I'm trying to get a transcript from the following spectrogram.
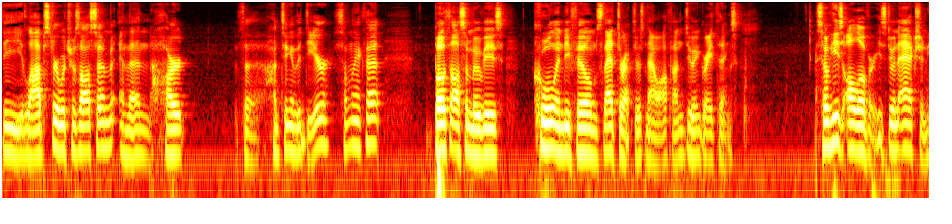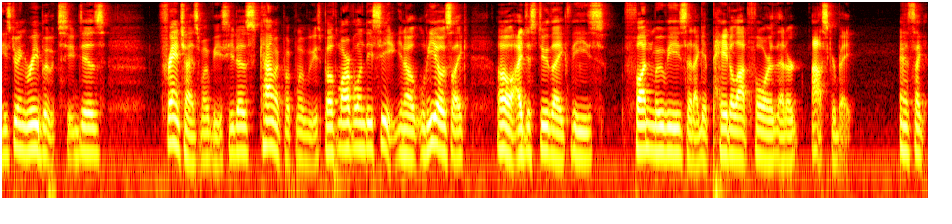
the Lobster, which was awesome, and then Heart, the Hunting of the Deer, something like that both awesome movies, cool indie films. That director's now off on doing great things. So he's all over. He's doing action. He's doing reboots. He does franchise movies. He does comic book movies, both Marvel and DC. You know, Leo's like, oh, I just do like these fun movies that I get paid a lot for that are Oscar bait. And it's like,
